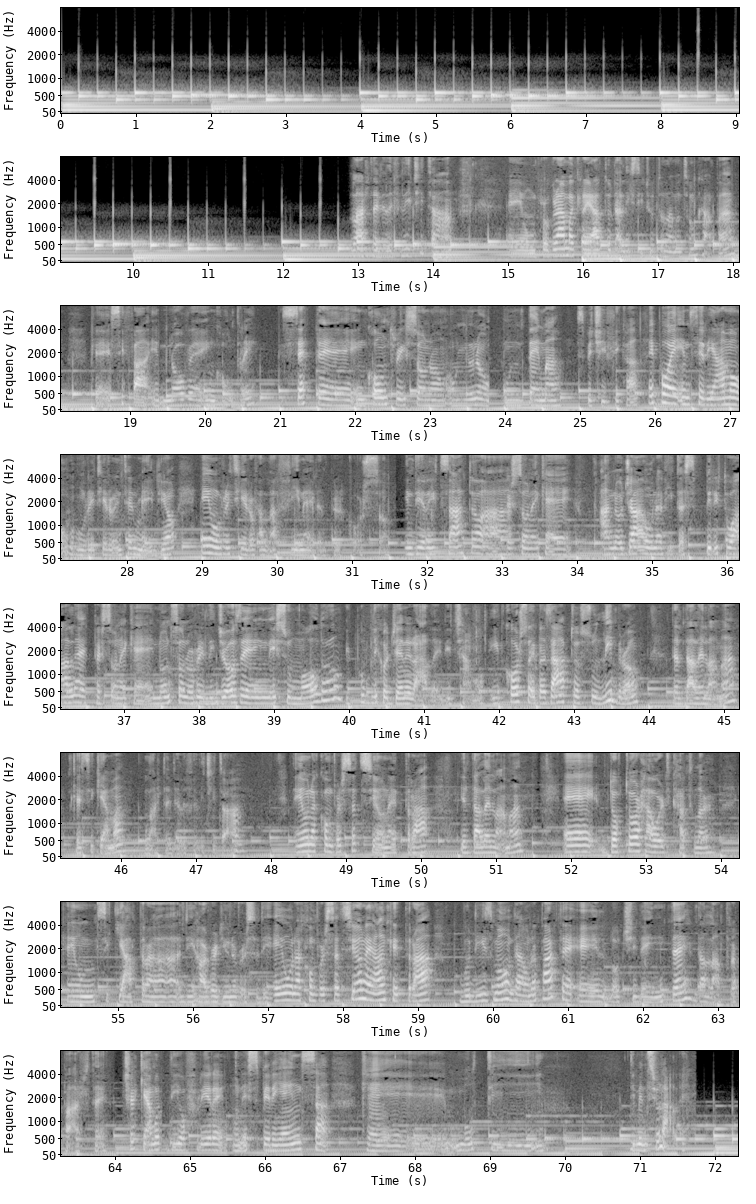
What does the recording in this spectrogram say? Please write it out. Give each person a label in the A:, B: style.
A: L'arte della felicità è un programma creato dall'Istituto Lamazon K si fa in nove incontri. Sette incontri sono ognuno un tema specifico e poi inseriamo un ritiro intermedio e un ritiro alla fine del percorso, indirizzato a persone che hanno già una vita spirituale, persone che non sono religiose in nessun modo, il pubblico generale, diciamo. Il corso è basato sul libro del Dalai Lama che si chiama L'arte della felicità. È una conversazione tra il Dalai Lama e il dottor Howard Cutler, che è un psichiatra di Harvard University. È una conversazione anche tra buddismo da una parte e l'Occidente dall'altra parte. Cerchiamo di offrire un'esperienza che è multidimensionale.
